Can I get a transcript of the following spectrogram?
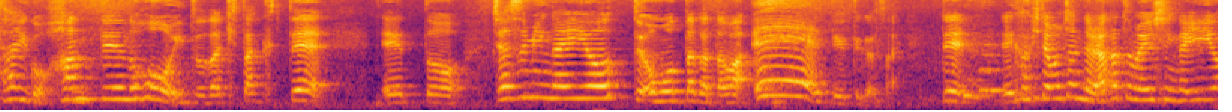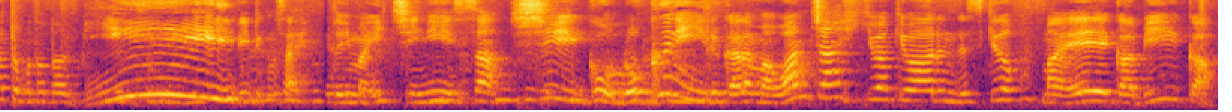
た最後判定の方をいただきたくて、えっとジャスミンがいいよって思った方は「えー!」って言ってくださいで、えー、かきたまチャンネル赤妻優心がいいよって思った方は「ビー!」って言ってください、えっと、今12345人いるから、まあ、ワンチャン引き分けはあるんですけど、まあ、A か B か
